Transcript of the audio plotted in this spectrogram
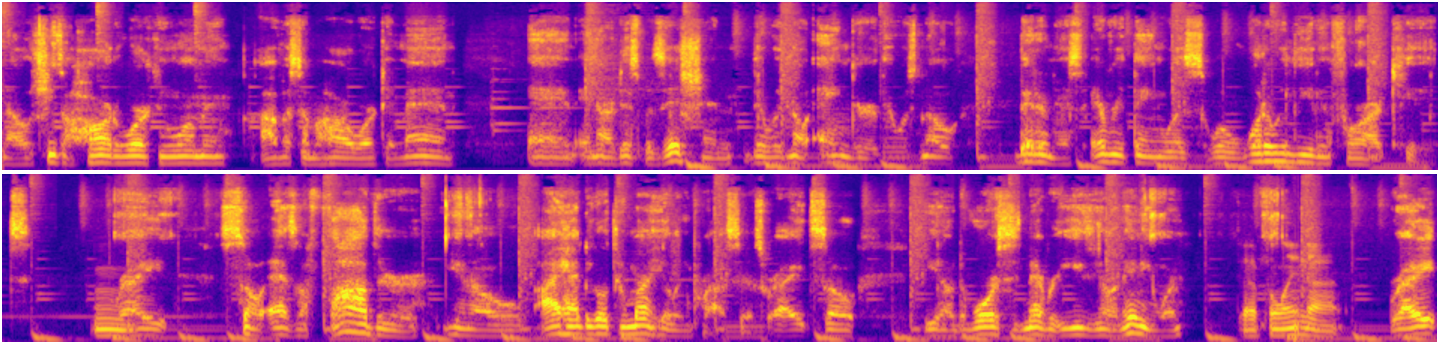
know, she's a hardworking woman. Obviously, I'm a hardworking man. And in our disposition, there was no anger, there was no bitterness. Everything was, well, what are we leaving for our kids, mm. right? So, as a father, you know, I had to go through my healing process, right? So, you know, divorce is never easy on anyone. Definitely not right?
